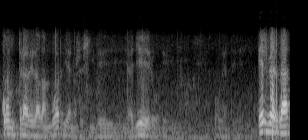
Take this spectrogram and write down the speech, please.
contra de la vanguardia, no sé si de ayer o de, o de antes ayer. Es verdad,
